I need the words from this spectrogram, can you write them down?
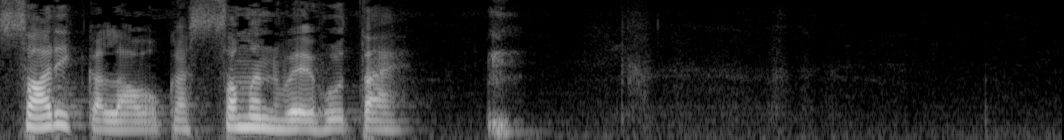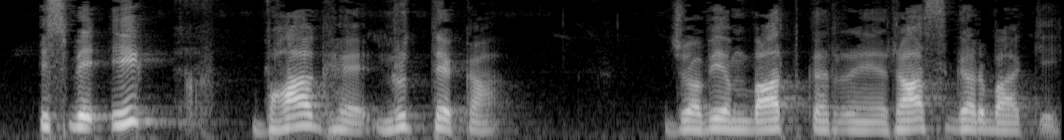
सारी कलाओं का समन्वय होता है। इसमें एक भाग है नृत्य का, जो अभी हम बात कर रहे हैं रास गरबा की।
